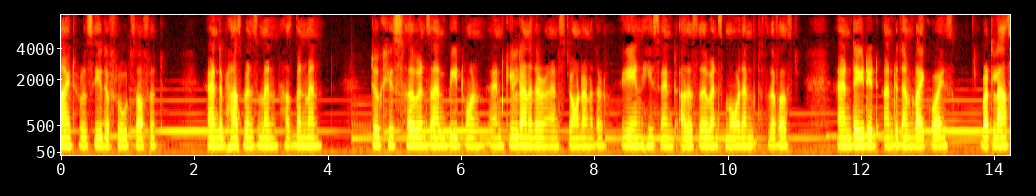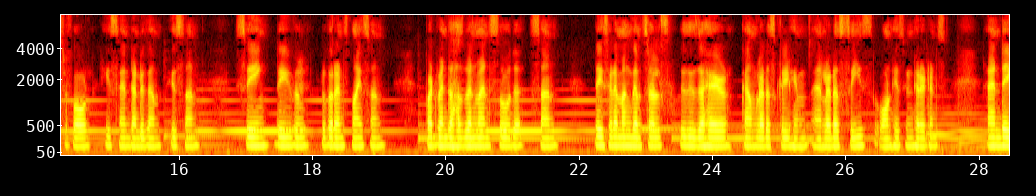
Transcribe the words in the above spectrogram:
might receive the fruits of it. And the husbandmen, husbandmen took his servants and beat one, and killed another, and stoned another. Again he sent other servants more than the first, and they did unto them likewise. But last of all he sent unto them his son, saying, They will reverence my son. But when the husbandmen saw the son, they said among themselves, This is the heir, come let us kill him, and let us seize on his inheritance. And they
